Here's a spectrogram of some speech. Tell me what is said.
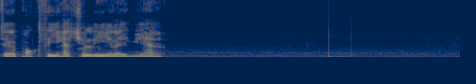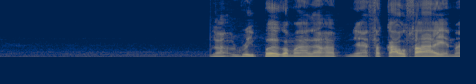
เจอ Proxy Hatchery อะไรอย่างงี้ฮะ แล้ว Reaper ก็มาแล้วครับ เนี่ย Scout ซ้ายเห็นไหม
